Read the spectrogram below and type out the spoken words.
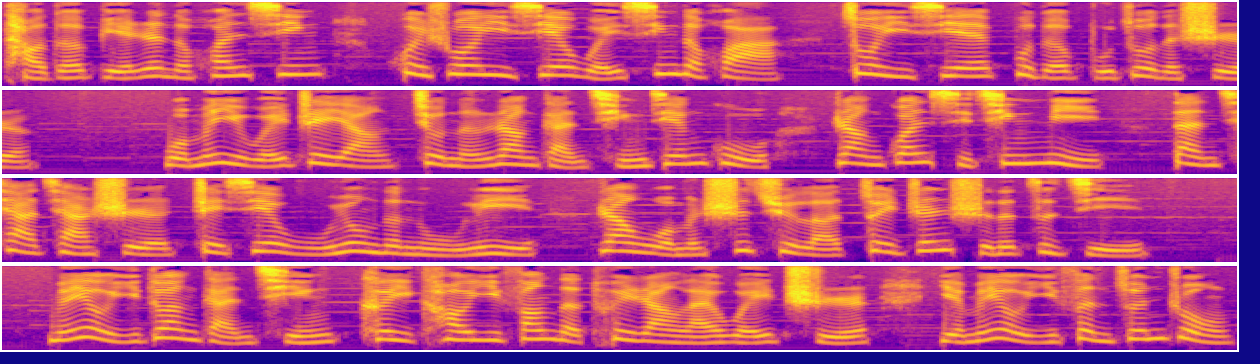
讨得别人的欢心，会说一些违心的话。做一些不得不做的事，我们以为这样就能让感情坚固，让关系亲密，但恰恰是这些无用的努力，让我们失去了最真实的自己。没有一段感情可以靠一方的退让来维持，也没有一份尊重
